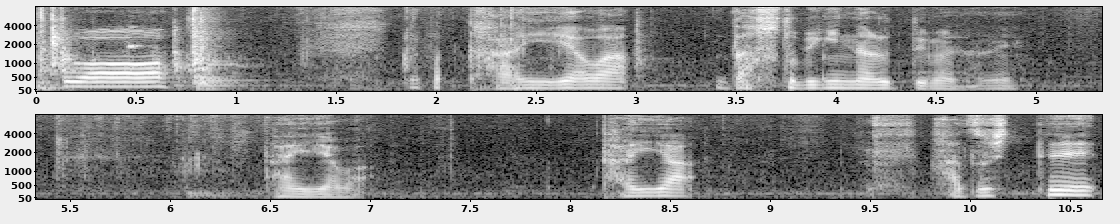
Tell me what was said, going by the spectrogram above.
あとはやっぱタイヤはダスト引きになるって言いましたね。タイヤは。タイヤ外して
